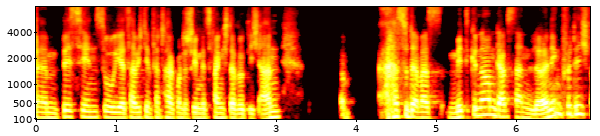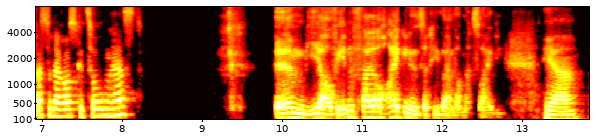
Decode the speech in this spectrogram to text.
ähm, bis hin zu, jetzt habe ich den Vertrag unterschrieben, jetzt fange ich da wirklich an. Hast du da was mitgenommen? Gab es da ein Learning für dich, was du daraus gezogen hast? Ähm, ja, auf jeden Fall auch Eigeninitiative einfach mal zeigen. Ja.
